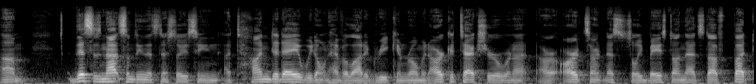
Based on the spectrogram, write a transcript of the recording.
Um, this is not something that's necessarily seen a ton today. We don't have a lot of Greek and Roman architecture. We're not our arts aren't necessarily based on that stuff. But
